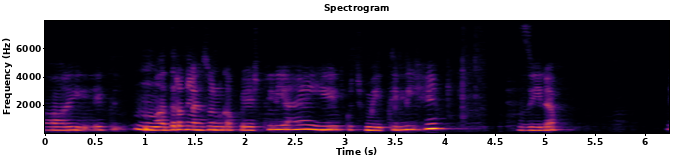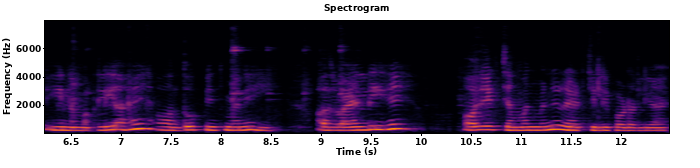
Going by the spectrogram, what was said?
और एक अदरक लहसुन का पेस्ट लिया है, ये कुछ मेथी ली है, ज़ीरा, ये नमक लिया है, और दो पिंच मैंने ही अजवाइन ली है और एक चम्मच मैंने रेड चिल्ली पाउडर लिया है।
